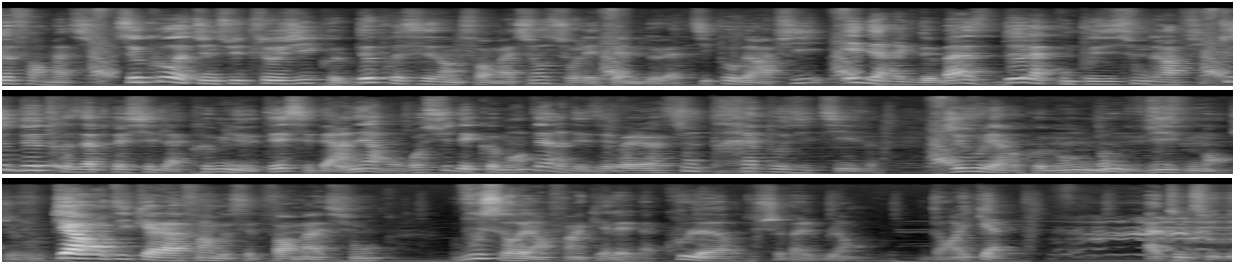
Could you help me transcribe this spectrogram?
de formation. Ce cours est une suite logique aux deux précédentes formations sur les thèmes de la typographie et des règles de base de la composition graphique. Toutes deux très appréciées de la communauté, ces dernières ont reçu des commentaires et des évaluations très positives. Je vous les recommande donc vivement. Je vous garantis qu'à la fin de cette formation, vous saurez enfin quelle est la couleur du cheval blanc dans les 4. A tout de suite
